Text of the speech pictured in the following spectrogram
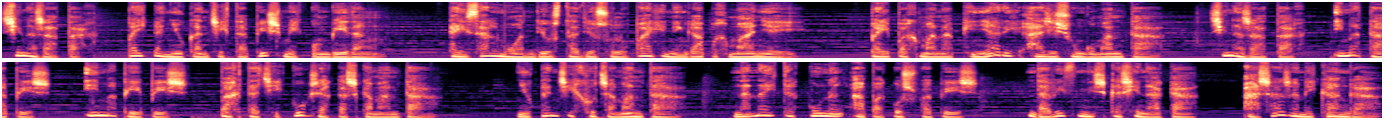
Shinallataq, payka ñukanchiktapishmi kumbidan. Kay salmuwan Diosta Diosolopagi ningapaq mañay, Paypaq mana phiñarik alli sunqumanta sinallataj imatapis imapipis paqtachikuqlla kaskamanta. Ñuqanchik huchamanta nanayta kunan apakuspapis David nishka sinaka asallami kanqa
